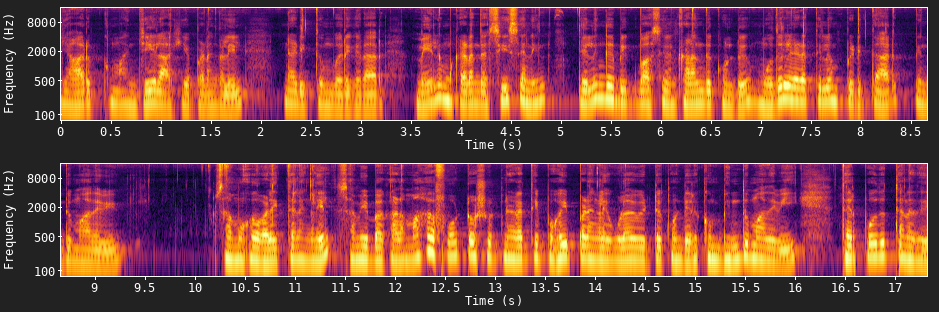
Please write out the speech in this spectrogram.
யாருக்கும் அஞ்சேல் ஆகிய படங்களில் நடித்தும் வருகிறார். மேலும் கடந்த சீசனில் தெலுங்கு பிக் பாஸில் கலந்து கொண்டு முதல் இடத்திலும் பிடித்தார் பிந்து மாதவி. சமூக வலைத்தளங்களில் சமீப காலமாக ஃபோட்டோ ஷூட் நடத்தி புகைப்படங்களை உளவிட்டு கொண்டிருக்கும் பிந்து மாதவி தற்போது தனது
